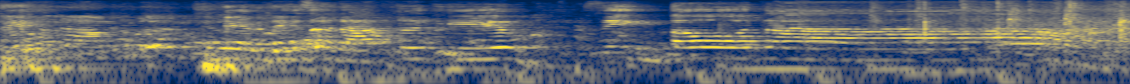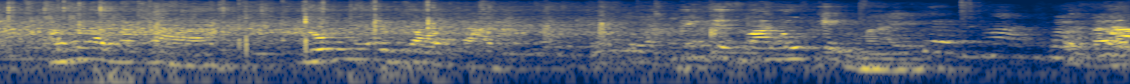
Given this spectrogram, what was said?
ทีมทีมที่ชนะคือทีม สิงโตจ้าไม่เป็นไรนะคะรุ่นเอ็นจอยกัน พี่คิดว่าลูกเก่งไหมอ่า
